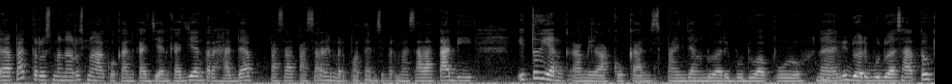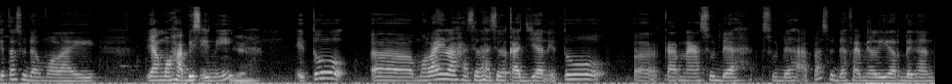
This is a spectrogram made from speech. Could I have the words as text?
apa terus menerus melakukan kajian-kajian terhadap pasal-pasal yang berpotensi bermasalah tadi. Itu yang kami lakukan sepanjang 2020 nah ini 2021 kita sudah mulai yang mau habis ini Iya. itu eh, mulailah hasil-hasil kajian itu eh, karena sudah sudah apa sudah familiar dengan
